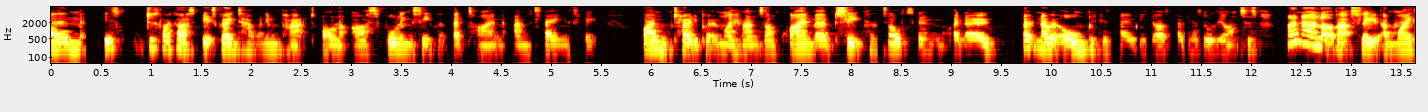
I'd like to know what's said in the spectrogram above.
Um, it's just like us, it's going to have an impact on us falling asleep at bedtime and staying asleep. I'm totally putting my hands up. I'm a sleep consultant. I know don't know it all because nobody does. Nobody has all the answers. But I know a lot about sleep, and my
